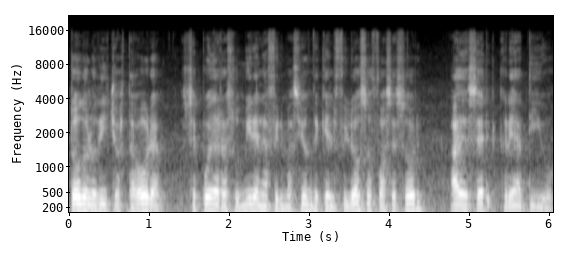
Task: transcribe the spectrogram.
Todo lo dicho hasta ahora se puede resumir en la afirmación de que el filósofo asesor ha de ser creativo,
